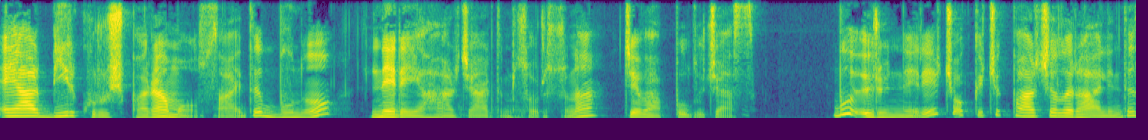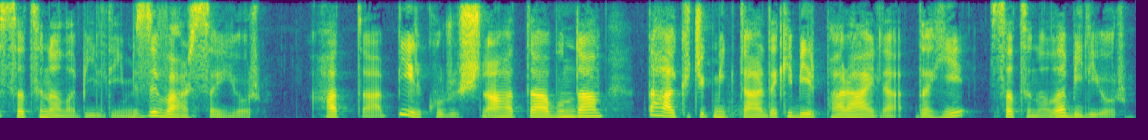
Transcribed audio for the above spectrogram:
Eğer bir kuruş param olsaydı bunu nereye harcardım sorusuna cevap bulacağız. Bu ürünleri çok küçük parçalar halinde satın alabildiğimizi varsayıyorum. Hatta bir kuruşla, hatta bundan daha küçük miktardaki bir parayla dahi satın alabiliyorum.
